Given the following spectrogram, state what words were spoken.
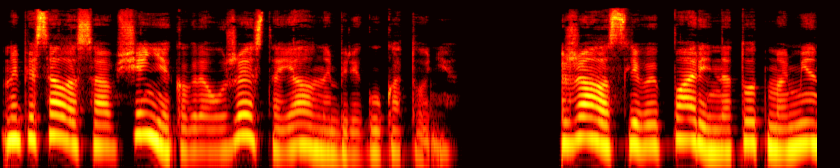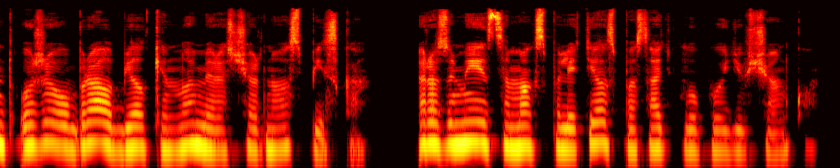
Написала сообщение, когда уже стояла на берегу Катони. Жалостливый парень на тот момент уже убрал Белкин номер из черного списка. Разумеется, Макс полетел спасать глупую девчонку.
